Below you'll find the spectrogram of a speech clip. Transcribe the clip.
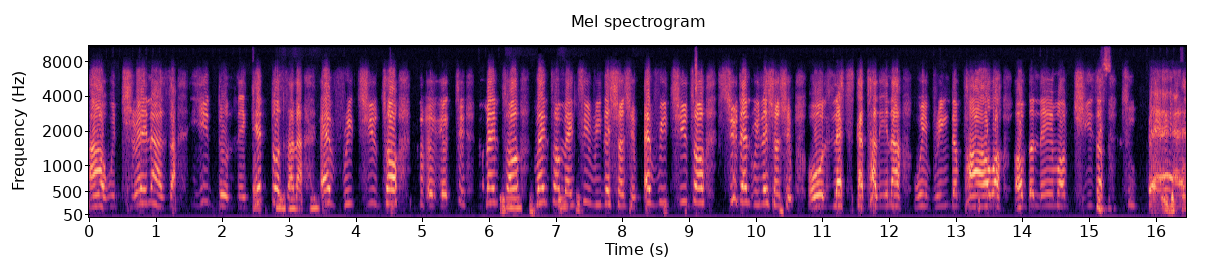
Uh, with trainers, every tutor, uh, uh, mentor, mentor mentee relationship, every tutor student relationship. Oh, let's Catalina, we bring the power of the name of Jesus to bear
